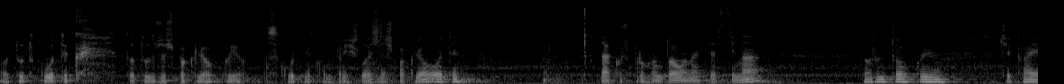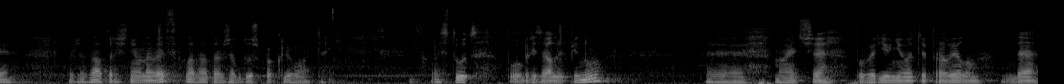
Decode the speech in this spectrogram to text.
отут кутик, то тут вже шпакльовкою з кутником прийшлося шпакльовувати. Також прогрунтована ця стіна грунтовкою чекає. Вже завтрашня вона висохла, завтра вже буду шпаклювати. Ось тут пообрізали піну. Е, мають ще повирівнювати правилом, де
